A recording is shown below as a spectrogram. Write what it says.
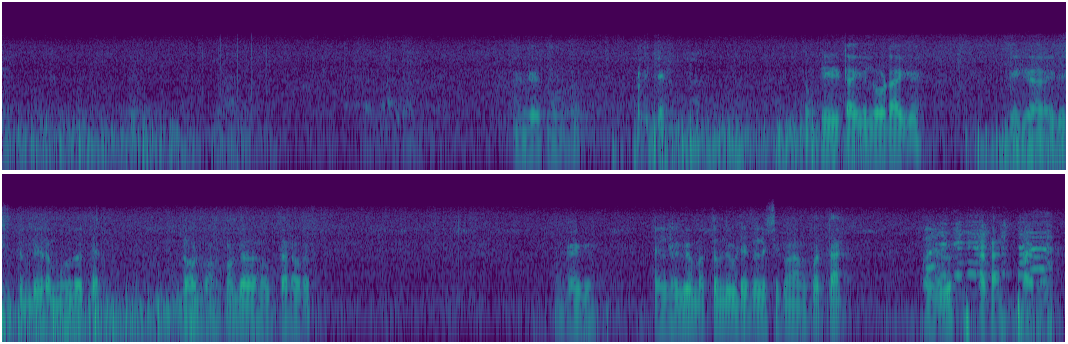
ಹಂಗೈತೆ ನೋಡು. ಅದಕ್ಕೆ ಕಂಪ್ಲೀಟಾಗಿ ಆಗಿ ಈಗ ಇದಿಷ್ಟು ತುಂಬಿದ್ರೆ ಮುಗಿದುತ್ತೆ ಲೋಡ್ ಮಾಡ್ಕೊಂಡು ಹೋಗ್ತಾರೆ ಅವರು. ಹಾಗಾಗಿ ಎಲ್ರಿಗೂ ಮತ್ತೊಂದು ವಿಡಿಯೋದಲ್ಲಿ ಸಿಗೋಣ ಅನ್ಕೊತಾ. ಎಲ್ರಿಗೂ ಟಾಟಾ ಬಾಯ್ ಬಾಯ್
